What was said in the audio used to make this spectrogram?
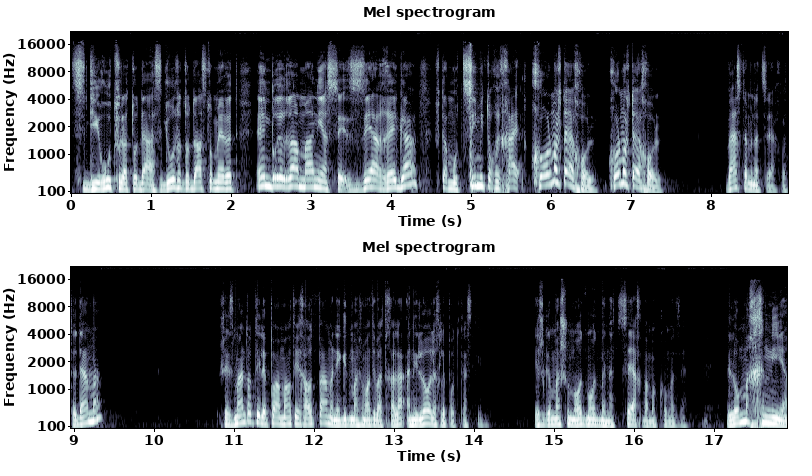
סגירות של התודעה. סגירות של התודעה זאת אומרת, אין ברירה, מה אני אעשה? זה הרגע שאתה מוציא מתוכך כל מה שאתה יכול, כל מה שאתה יכול. ואז אתה מנצח, ואתה יודע מה? כשהזמנת אותי לפה, אמרתי לך עוד פעם, אני אגיד מה שאמרתי בהתחלה, אני לא הולך לפודקאסטים. יש גם משהו מאוד מאוד מנצח במקום הזה. לא מכניע.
